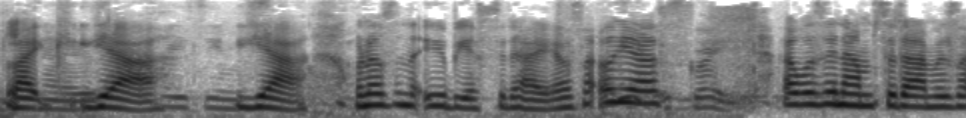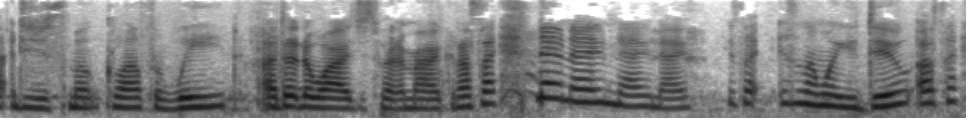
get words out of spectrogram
like know, yeah, crazy yeah. When I was in the Uber yesterday, I was like, oh yes. was great. I was in Amsterdam. He was like, did you smoke a glass of weed? I don't know why I just went American. I was like, no, no, no, no. He's like, isn't that what you do? I was like,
